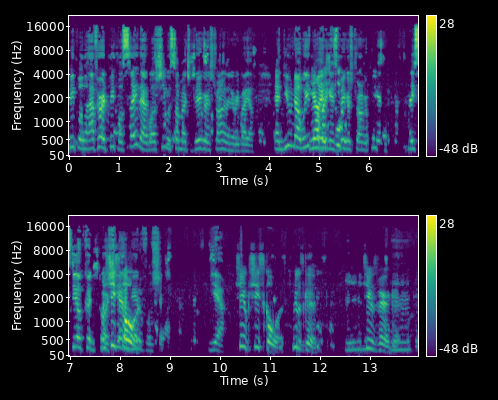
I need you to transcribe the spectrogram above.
People I've heard people say that. Well, she was so much bigger and stronger than everybody else. And you know, we yeah, played against she, bigger, stronger people. They still couldn't score. She, she had a beautiful shot. Yeah. She she scored. She was good. Mm-hmm. She was very good. Mm-hmm.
